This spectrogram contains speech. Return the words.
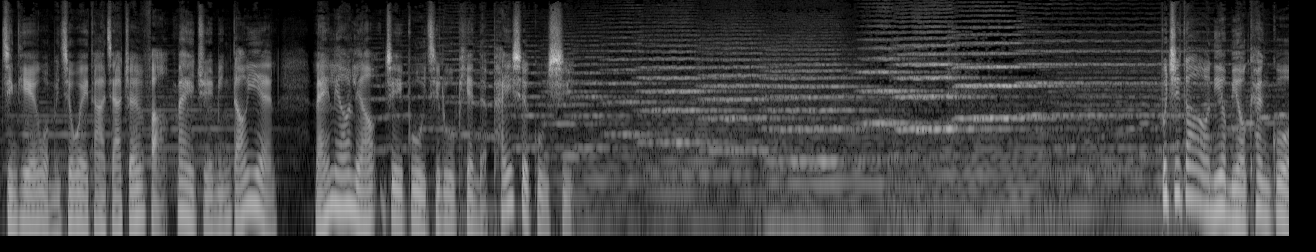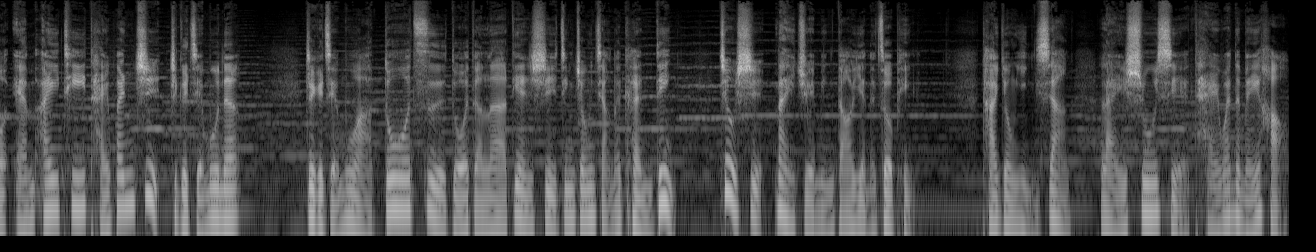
今天我们就为大家专访麦觉明导演，来聊聊这部纪录片的拍摄故事。不知道你有没有看过 MIT 台湾志这个节目呢？这个节目啊，多次夺得了电视金钟奖的肯定，就是麦觉明导演的作品。他用影像来书写台湾的美好。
